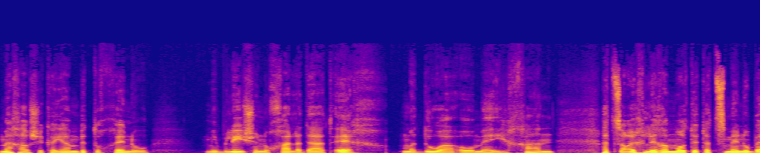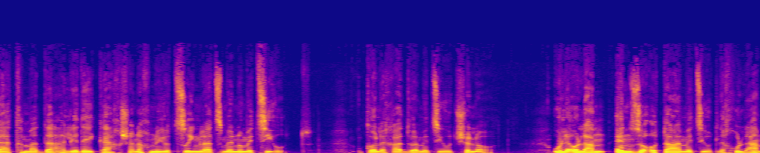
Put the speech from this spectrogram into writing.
מאחר שקיים בתוכנו, מבלי שנוכל לדעת איך, מדוע או מהיכן, הצורך לרמות את עצמנו בהתמדה על ידי כך שאנחנו יוצרים לעצמנו מציאות. כל אחד והמציאות שלו. ולעולם אין זו אותה המציאות לכולם,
